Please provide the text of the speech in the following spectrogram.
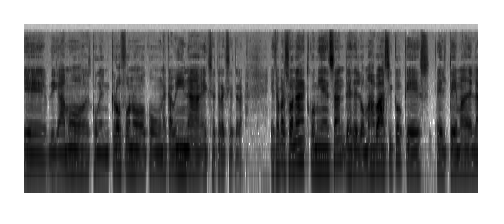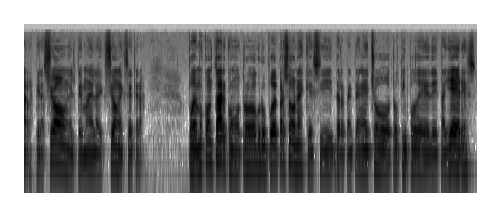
eh, digamos, con el micrófono, con una cabina, etcétera, etcétera. Estas personas comienzan desde lo más básico, que es el tema de la respiración, el tema de la adicción, etc. Podemos contar con otro grupo de personas que sí de repente han hecho otro tipo de, talleres,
